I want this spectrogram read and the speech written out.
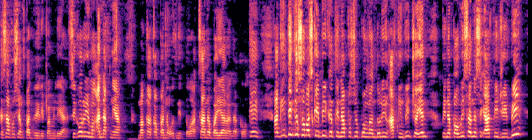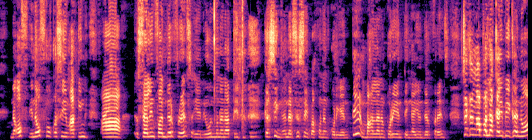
Kasama siyang padre de pamilya. Siguro yung mga anak niya makakapanood nito at sana bayaran ako, okay? Again, thank you so much kaibigan. Tinapos niyo po hanggang dulo yung aking video. Ayan, pinapawisan na si Ate JB. Na off, in-off ko kasi yung aking ah, selling funder friends. Ayan, iwan muna natin. kasi nga nagsisave ako ng kuryente. Ang mahal na ng kuryente ngayon, dear friends. Tsaka nga pala kaibigan, no?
